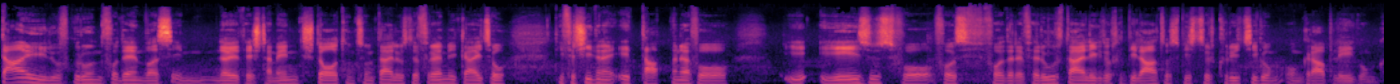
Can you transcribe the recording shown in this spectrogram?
Teil aufgrund von dem, was im Neuen Testament steht und zum Teil aus der Frömmigkeit so die verschiedenen Etappen von Jesus, von, von, von der Verurteilung durch Pilatus bis zur Kreuzigung und Grablegung.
